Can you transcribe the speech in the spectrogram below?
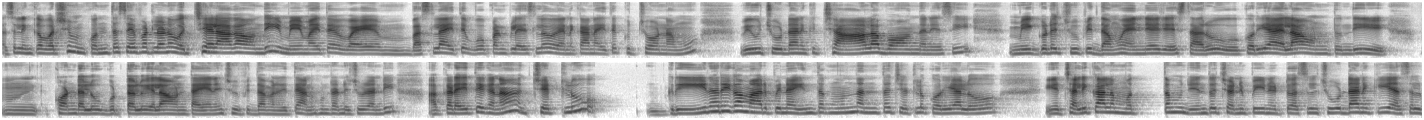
అసలు ఇంకా వర్షం కొంతసేపట్లోనే వచ్చేలాగా ఉంది. మేమైతే వై- బస్సులో అయితే ఓపెన్ ప్లేస్లో వెనకాన అయితే కూర్చోన్నాము. వ్యూ చూడడానికి చాలా బాగుందనేసి మీకు కూడా చూపిద్దాము. ఎంజాయ్ చేస్తారు. కొరియా ఎలా ఉంటుంది? కొండలు గుట్టలు ఎలా ఉంటాయని చూపిద్దామని అయితే అనుకుంటాను. చూడండి అక్కడైతే కన చెట్లు గ్రీనరీగా మారిపోయినాయి. ఇంతకు ముందు అంతా చెట్లు కొరియాలో ఇక చలికాలం మొత్తం ఎంతో చనిపోయినట్టు అసలు చూడడానికి అసలు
